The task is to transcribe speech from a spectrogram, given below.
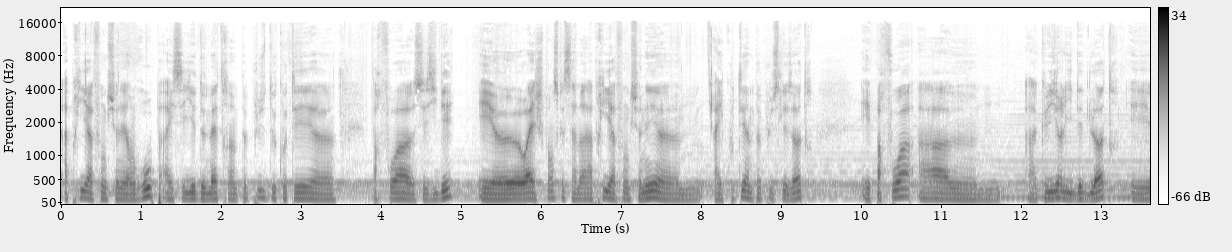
appris à fonctionner en groupe, à essayer de mettre un peu plus de côté parfois ses idées. Et ouais, je pense que ça m'a appris à fonctionner, à écouter un peu plus les autres et parfois à, à accueillir l'idée de l'autre et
